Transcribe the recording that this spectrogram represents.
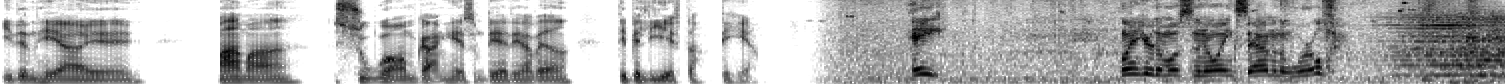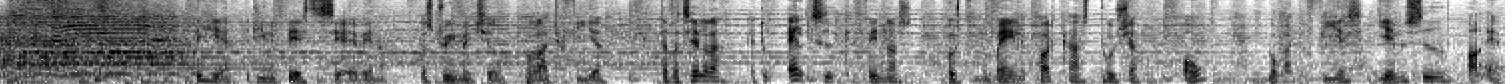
i den her øh, meget, meget sure omgang her, som det her det har været. Det bliver lige efter det her. Hey, want to hear the most annoying sound in the world? Det her er dine bedste serievenner fra Stream Chill på Radio 4, der fortæller dig, at du altid kan finde os hos din normale podcast pusher og på Radio 4's hjemmeside og app.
